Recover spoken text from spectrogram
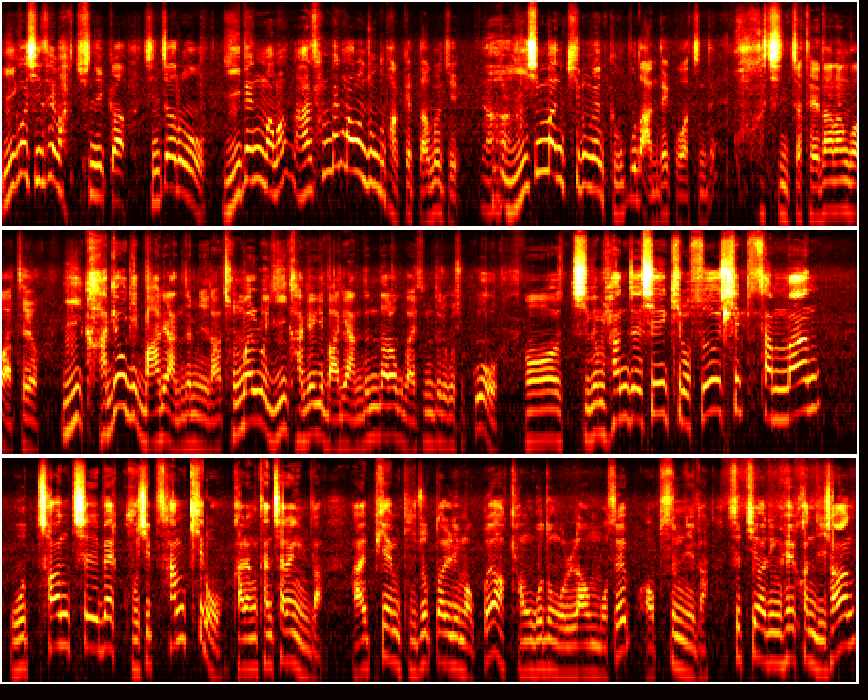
이거 시세 맞추니까 진짜로 200만 원? 한 300만 원 정도 받겠다 그지? 야. 근데 20만 킬로면 그것보다 안 될 것 같은데? 와, 진짜 대단한 것 같아요. 이 가격이 말이 안 됩니다. 정말로 이 가격이 말이 안 된다라고 말씀드리고 싶고, 어, 지금 현재 실키로수 13만 5,793km 가량 탄 차량입니다. RPM 부조 떨림 없고요. 경고등 올라온 모습 없습니다. 스티어링 휠 컨디션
